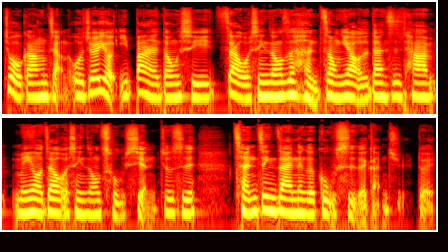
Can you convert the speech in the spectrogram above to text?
就我刚刚讲的，我觉得有一半的东西在我心中是很重要的，但是它没有在我心中出现，就是沉浸在那个故事的感觉。对，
